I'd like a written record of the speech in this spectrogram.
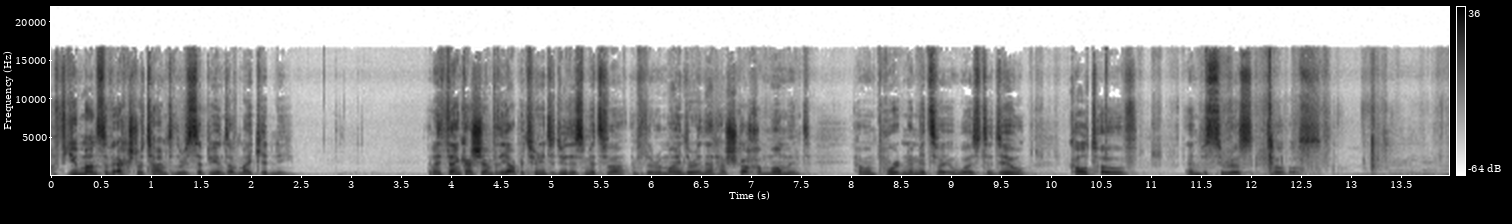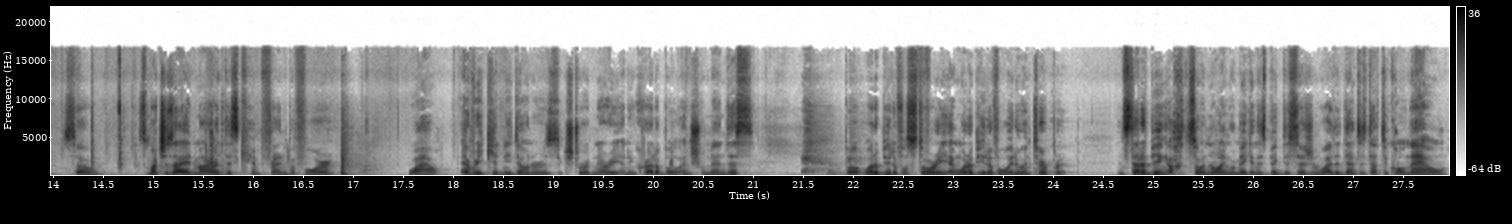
a few months of extra time to the recipient of my kidney. And I thank Hashem for the opportunity to do this mitzvah and for the reminder in that hashgacha moment how important a mitzvah it was to do, kol tov and besuras tovos. So, as much as I admired this camp friend before, wow, every kidney donor is extraordinary and incredible and tremendous. But what a beautiful story and what a beautiful way to interpret. Instead of being, oh, so annoying, we're making this big decision, why the dentist have to call now?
